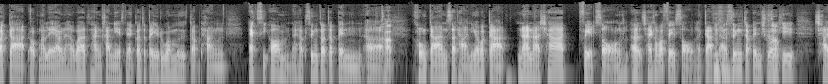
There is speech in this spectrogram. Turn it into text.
ประกาศออกมาแล้วนะครับว่าทางคาเนสเนี่ยก็จะไปร่วมมือกับทาง Axiom นะครับซึ่งก็จะเป็นเอ่อครับโครงการสถานีอวกาศนานาชาติเฟสสองเอ่อใช้คำว่าเฟสสองแล้วกันนะซึ่งจะเป็นช่วงครับที่ใช้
